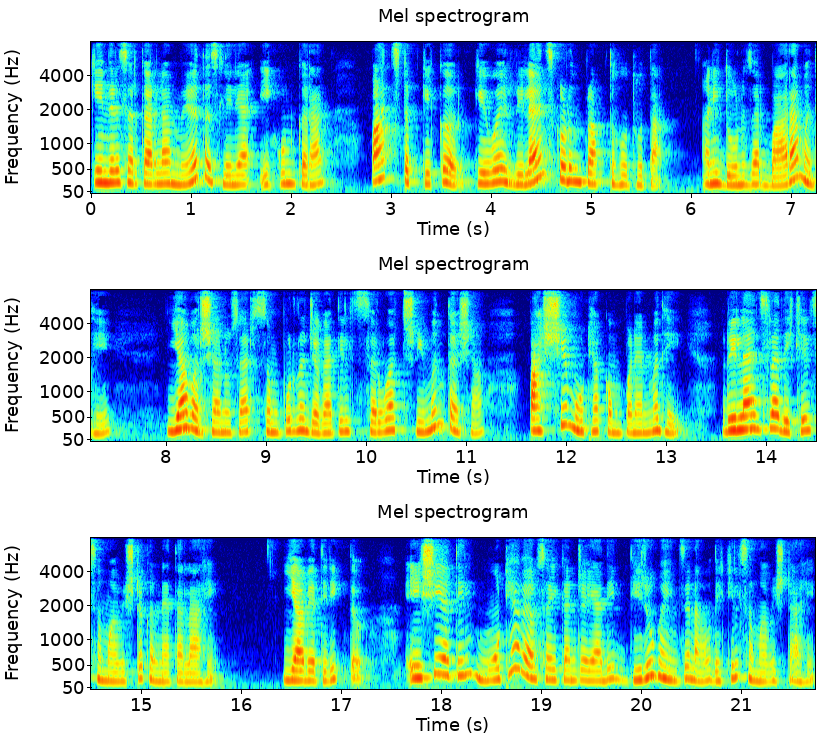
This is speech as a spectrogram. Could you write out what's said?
केंद्र सरकारला मिळत असलेल्या एकूण करात पाच टक्के कर केवळ रिलायन्सकडून प्राप्त होत होता आणि दोन हजार बारामध्ये या वर्षानुसार संपूर्ण जगातील सर्वात श्रीमंत अशा पाचशे मोठ्या कंपन्यांमध्ये रिलायन्सला देखील समाविष्ट करण्यात आला आहे. या व्यतिरिक्त एशियातील मोठ्या व्यावसायिकांच्या यादीत धीरूभाईंचं नाव देखील समाविष्ट आहे.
